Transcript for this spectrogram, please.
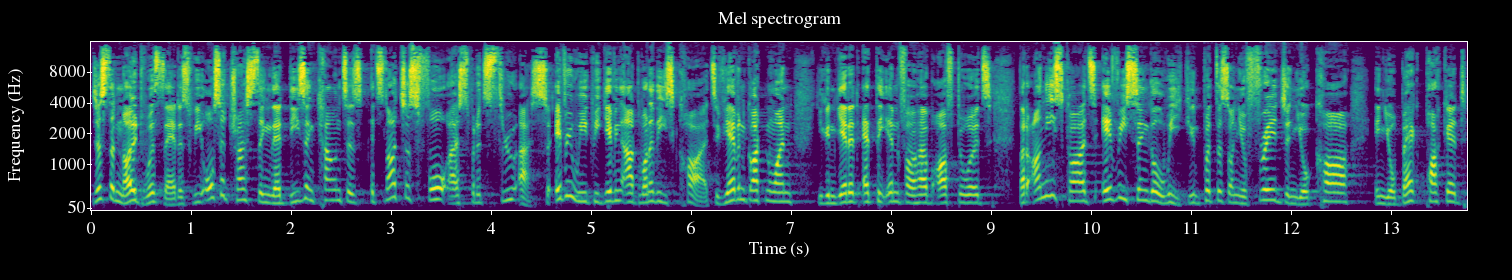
just a note with that is we also trusting that these encounters, it's not just for us, but it's through us. So, every week we're giving out one of these cards. If you haven't gotten one, you can get it at the info hub afterwards. But on these cards, every single week, you can put this on your fridge, in your car, in your back pocket,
